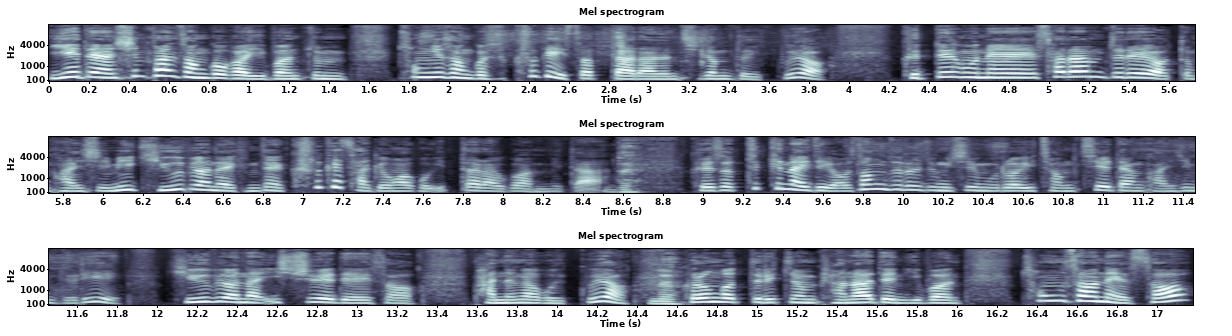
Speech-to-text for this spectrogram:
이에 대한 심판 선거가 이번 좀 총리 선거에서 크게 있었다라는 지점도 있고요. 그 때문에 사람들의 어떤 관심이 기후 변화에 굉장히 크게 작용하고 있다라고 합니다. 네. 그래서 특히나 이제 여성들을 중심으로 이 정치에 대한 관심들이 기후 변화 이슈에 대해서 반응하고 있고요. 네. 그런 것들이 좀 변화된 이번 총선에서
